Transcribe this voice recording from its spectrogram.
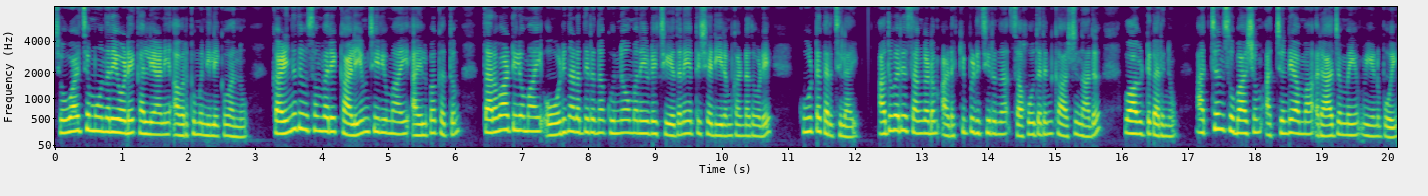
ചൊവ്വാഴ്ച മൂന്നരയോടെ കല്യാണി അവർക്ക് മുന്നിലേക്ക് വന്നു. കഴിഞ്ഞ ദിവസം വരെ കളിയും ചിരിയുമായി അയൽപക്കത്തും തറവാട്ടിലുമായി ഓടി നടന്നിരുന്ന കുഞ്ഞോമനയുടെ ചേതനയറ്റ ശരീരം കണ്ടതോടെ കൂട്ടക്കരച്ചിലായി. അതുവരെ സങ്കടം അടക്കിപ്പിടിച്ചിരുന്ന സഹോദരൻ കാശിനാഥ് വാവിട്ട് കരഞ്ഞു. അച്ഛൻ സുഭാഷും അച്ഛന്റെ അമ്മ രാജമ്മയും വീണുപോയി.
